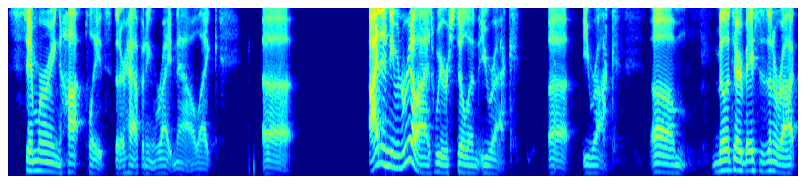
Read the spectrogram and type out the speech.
simmering hot plates that are happening right now. Like, uh, I didn't even realize we were still in Iraq. Uh, Iraq. Um, military bases in Iraq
